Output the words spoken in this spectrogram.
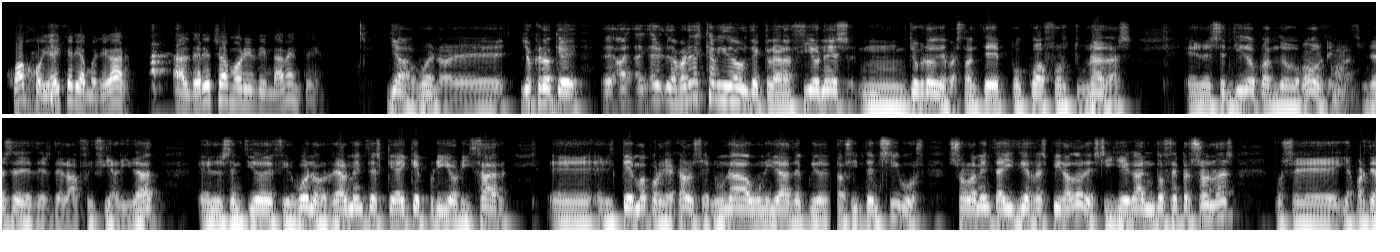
Juanjo, y ahí queríamos llegar, al derecho a morir dignamente. Ya, bueno, eh, yo creo que eh, la verdad es que ha habido declaraciones, mm, yo creo, de bastante poco afortunadas, en el sentido cuando, vamos, declaraciones desde la oficialidad, en el sentido de decir, bueno, realmente es que hay que priorizar eh, el tema, porque claro, si en una unidad de cuidados intensivos solamente hay 10 respiradores y llegan 12 personas, pues, eh, y aparte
